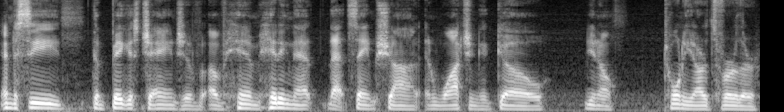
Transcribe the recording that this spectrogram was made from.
And to see the biggest change of, of him hitting that, that same shot and watching it go, you know, 20 yards further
